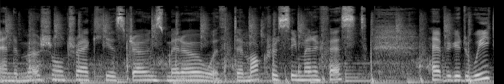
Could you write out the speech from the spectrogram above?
and emotional track. Here's Jones Meadow with Democracy Manifest. Have a good week.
